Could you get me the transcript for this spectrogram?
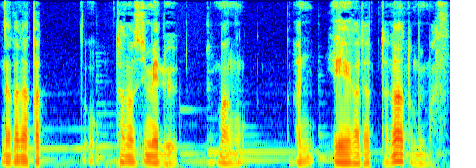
なかなか楽しめる漫あ映画だったなと思います。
